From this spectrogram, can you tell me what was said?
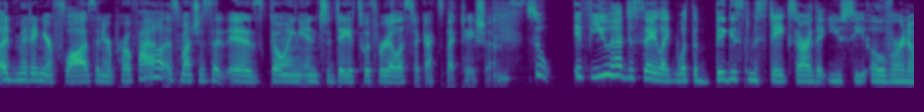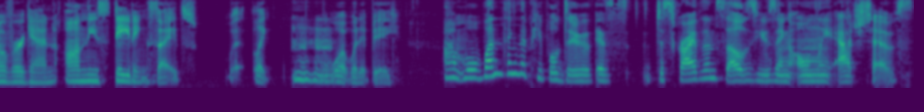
admitting your flaws in your profile as much as it is going into dates with realistic expectations. So if you had to say like what the biggest mistakes are that you see over and over again on these dating sites, like mm-hmm. what would it be? Um, well, one thing that people do is describe themselves using only adjectives.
